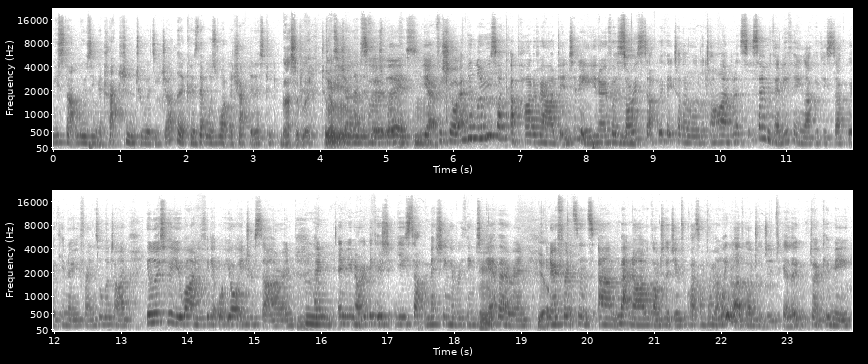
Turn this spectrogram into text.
we start losing attraction towards each other because that was what attracted us to Massively. towards each other in the first Absolutely. place. Yeah, for sure. And we lose like a part of our identity. You know, if we're Mm-hmm. so stuck with each other all the time, and it's the same with anything. Like if you're stuck with, you know, your friends all the time, you lose who you are and you forget what your interests are, and Mm. and, and you know because you start meshing everything together. And Yep. you know, for instance, um, Matt and I were going to the gym for quite some time, and we love going to the gym together. Don't get me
